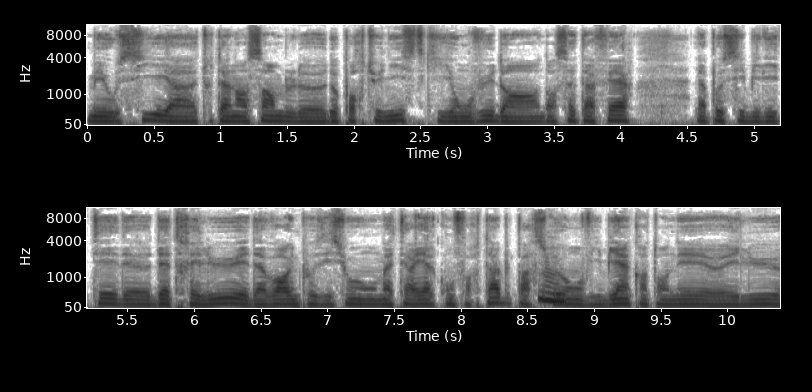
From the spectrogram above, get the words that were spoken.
mais aussi à tout un ensemble d'opportunistes qui ont vu dans, dans cette affaire la possibilité d'être élu et d'avoir une position matérielle confortable, parce mmh. qu'on vit bien quand on est euh, élu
